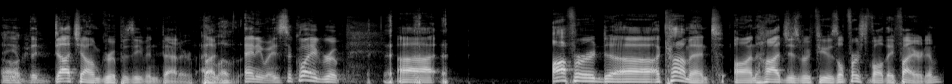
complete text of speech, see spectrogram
The- The Dutch Elm Group is even better. But love that. anyway, Sequoia Group uh, offered uh, a comment on Hodge's refusal. First of all, they fired him.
